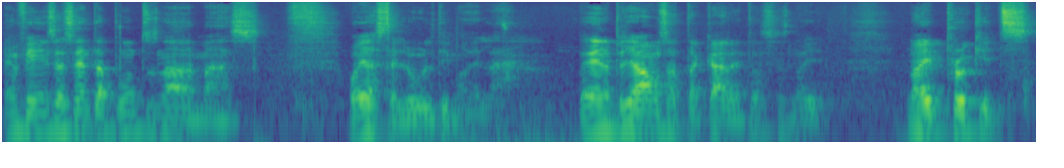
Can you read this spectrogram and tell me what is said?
En fin, 60 puntos nada más. Voy hasta el último de la. Bueno, pues ya vamos a atacar, entonces no hay. No hay Prokits.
